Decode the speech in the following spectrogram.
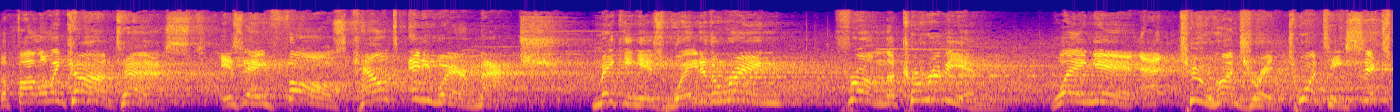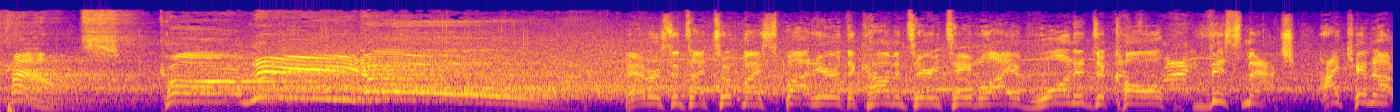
The following contest is a Falls Count Anywhere match. Making his way to the ring from the Caribbean, weighing in at 226 pounds, Carlito! Ever since I took my spot here at the commentary table, I have wanted to call this match. I cannot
